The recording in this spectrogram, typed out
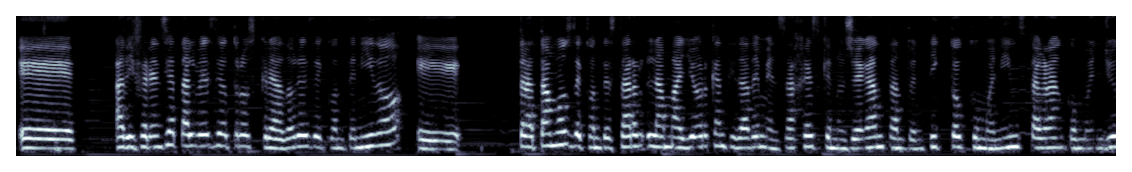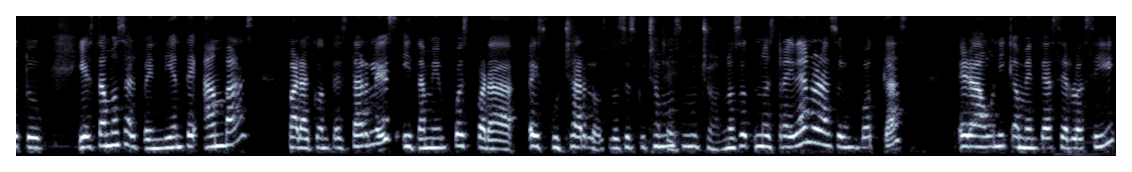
Eh, a diferencia tal vez de otros creadores de contenido, eh, tratamos de contestar la mayor cantidad de mensajes que nos llegan tanto en TikTok como en Instagram como en YouTube y estamos al pendiente ambas para contestarles y también pues para escucharlos. Los escuchamos mucho. nuestra idea no era hacer un podcast, era únicamente hacerlo así.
